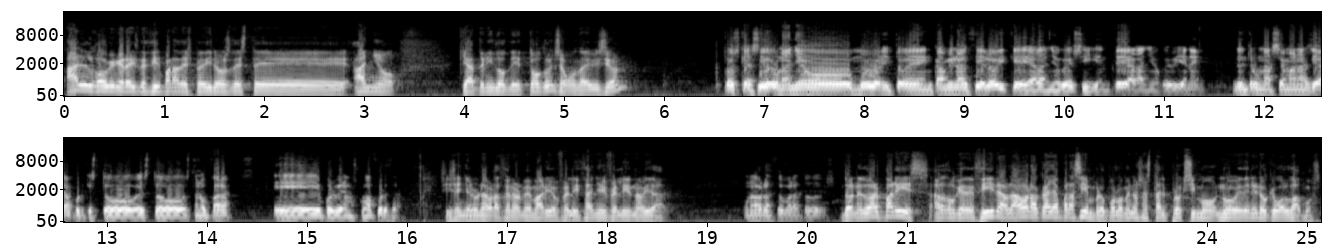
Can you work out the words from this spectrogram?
¿algo que queráis decir para despediros de este año que ha tenido de todo en Segunda División? Pues que ha sido un año muy bonito en Camino al Cielo y que al año que siguiente, al año que viene, dentro de unas semanas ya, porque esto, esto, esto no para, eh, volveremos con más fuerza. Sí, señor. Un abrazo enorme, Mario. Feliz año y feliz Navidad. Un abrazo para todos. Don Eduard París, ¿algo que decir? ¿Habla ahora o calla para siempre? O por lo menos hasta el próximo 9 de enero que volvamos.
